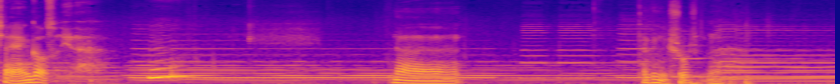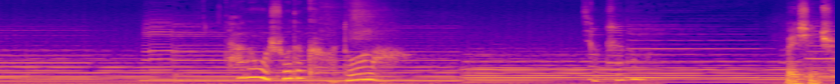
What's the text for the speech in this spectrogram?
夏言告诉你的，嗯，那他跟你说什么了？他跟我说的可多了，想知道吗？没兴趣。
